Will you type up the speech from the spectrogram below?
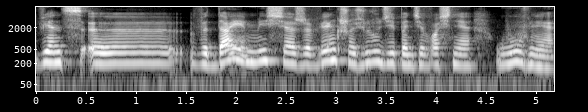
więc yy, wydaje mi się, że większość ludzi będzie właśnie głównie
